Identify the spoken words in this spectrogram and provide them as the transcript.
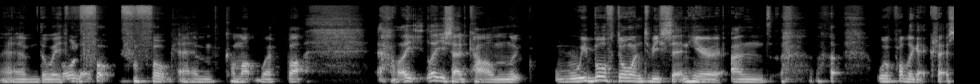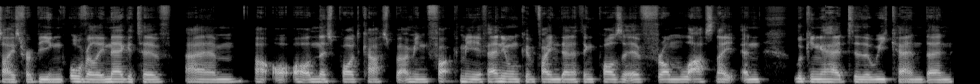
um, the way oh, folk, folk um, come up with. But like, like you said, Callum, look, we both don't want to be sitting here and we'll probably get criticized for being overly negative um, on this podcast. But I mean, fuck me, if anyone can find anything positive from last night and looking ahead to the weekend, then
